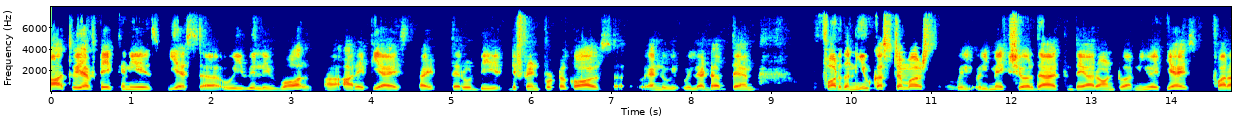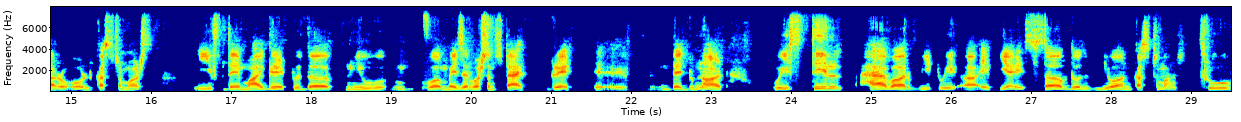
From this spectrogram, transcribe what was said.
path we have taken is yes uh, we will evolve uh, our apis right? There would be different protocols uh, and we will adapt them. For the new customers, we'll, we'll make sure that they are on to our new APIs. For our old customers, if they migrate to the new major version stack, great. If they do not, we still have our V2 uh, APIs serve those V1 customers through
